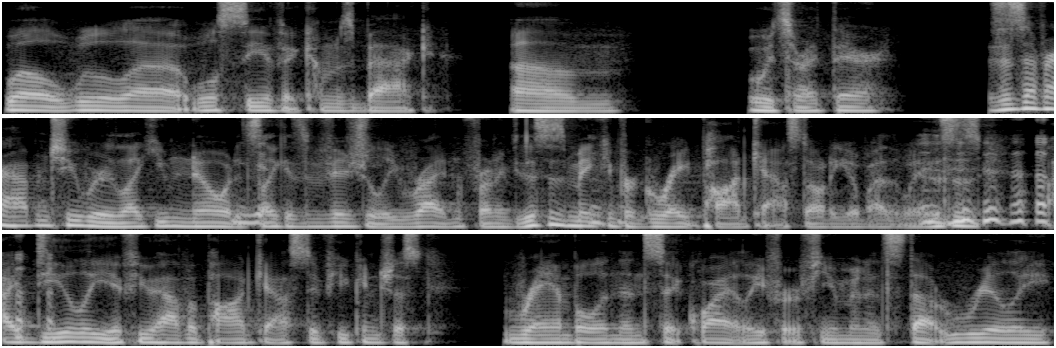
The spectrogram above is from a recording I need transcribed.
Well, we'll uh we'll see if it comes back. Um oh, it's right there. Has this ever happened to you where like you know it? It's Yeah. like it's visually right in front of you. This is making for great podcast audio, by the way. This is ideally if you have a podcast, if you can just ramble and then sit quietly for a few minutes, that really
